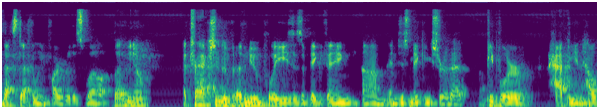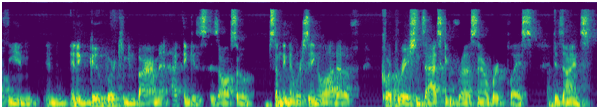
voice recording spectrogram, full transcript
That's definitely part of it as well. But you know, attraction of, of new employees is a big thing, um, and just making sure that people are happy and healthy and, and in a good working environment, I think is, is also something that we're seeing a lot of corporations asking for us in our workplace designs.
